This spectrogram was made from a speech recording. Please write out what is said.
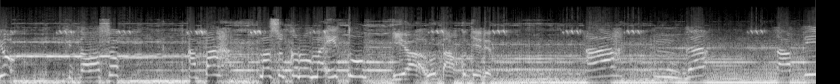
Yuk, kita masuk. Apa? Masuk ke rumah itu? Iya, lu takut ya, Det? Ah, enggak. Tapi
